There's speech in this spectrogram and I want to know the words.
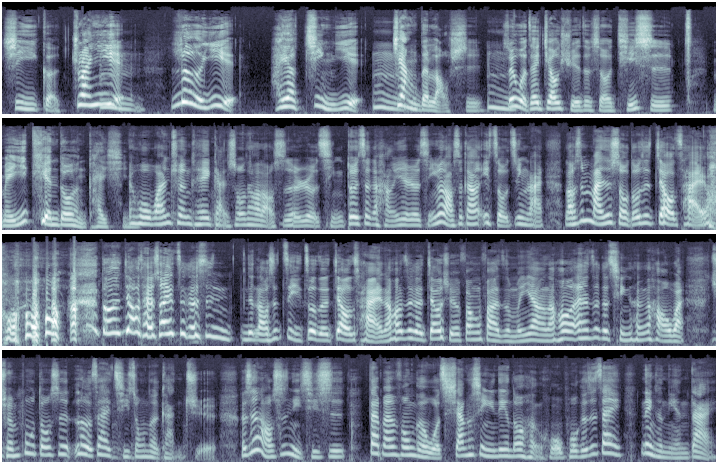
是一个专业、乐业还要敬业这样的老师。所以我在教学的时候，其实。每一天都很开心，我完全可以感受到老师的热情，对这个行业热情。因为老师刚刚一走进来，老师满手都是教材哦，都是教材。所以这个是老师自己做的教材，然后这个教学方法怎么样？然后哎，这个琴很好玩，全部都是乐在其中的感觉。可是老师，你其实代班风格，我相信一定都很活泼。可是，在那个年代，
